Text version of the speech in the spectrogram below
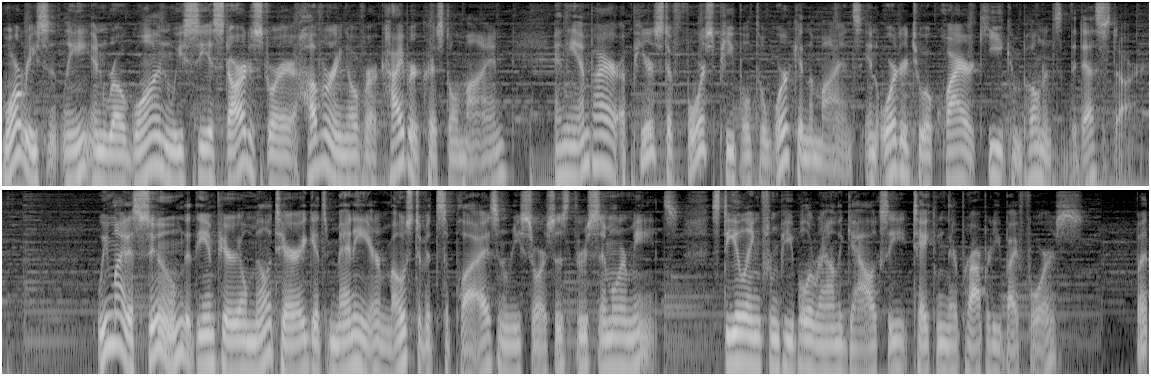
More recently, in Rogue One, we see a Star Destroyer hovering over a Kyber crystal mine, and the Empire appears to force people to work in the mines in order to acquire key components of the Death Star. We might assume that the Imperial military gets many or most of its supplies and resources through similar means stealing from people around the galaxy, taking their property by force. But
